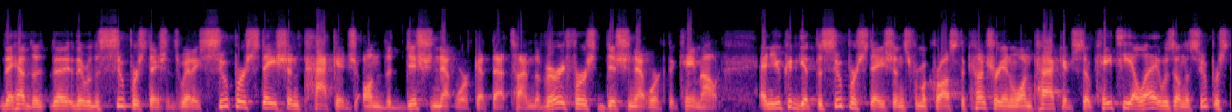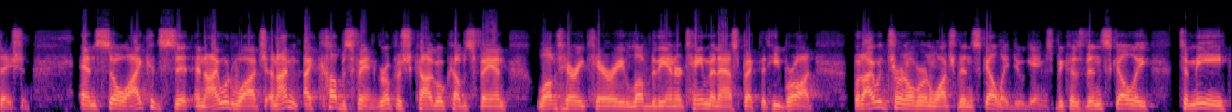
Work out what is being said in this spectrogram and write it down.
they had the they, they were the super stations. We had a super station package on the Dish network at that time, the very first Dish network that came out, and you could get the super stations from across the country in one package. So KTLA was on the super station. And so I could sit and I would watch, and I'm a Cubs fan, grew up a Chicago Cubs fan, loved Harry Caray, loved the entertainment aspect that he brought. But I would turn over and watch Vin Scully do games because Vin Scully, to me,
